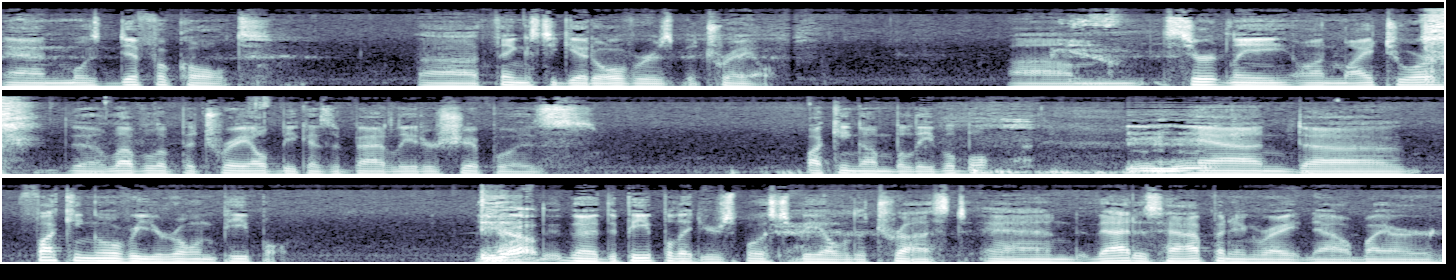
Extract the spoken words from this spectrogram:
and most difficult uh, things to get over is betrayal. Um, certainly on my tour, the level of betrayal because of bad leadership was fucking unbelievable, and uh, fucking over your own people. You know, Yeah. the the people that you're supposed to be able to trust, and that is happening right now by our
